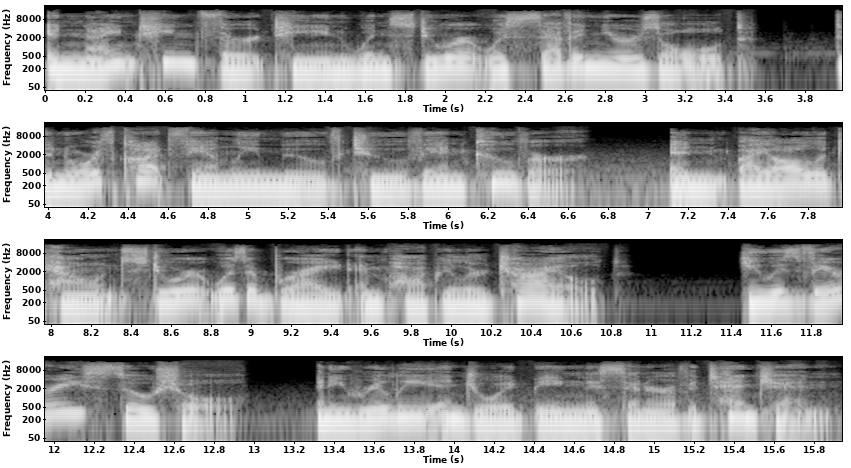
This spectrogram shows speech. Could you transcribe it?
In 1913, when Stewart was seven years old, the Northcott family moved to Vancouver, and by all accounts, Stewart was a bright and popular child. He was very social, and he really enjoyed being the center of attention.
